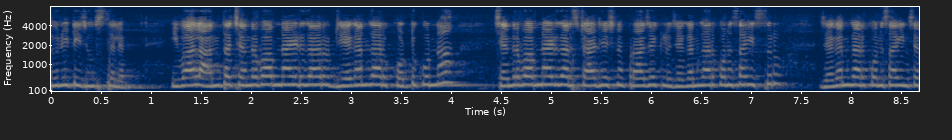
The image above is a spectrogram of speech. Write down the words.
యూనిటీ చూస్తలేం. ఇవాళ అంత చంద్రబాబు నాయుడు గారు జగన్ గారు కొట్టుకున్నా చంద్రబాబు నాయుడు గారు స్టార్ట్ చేసిన ప్రాజెక్టులు జగన్ గారు కొనసాగిస్తారు జగన్ గారు కొనసాగించే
